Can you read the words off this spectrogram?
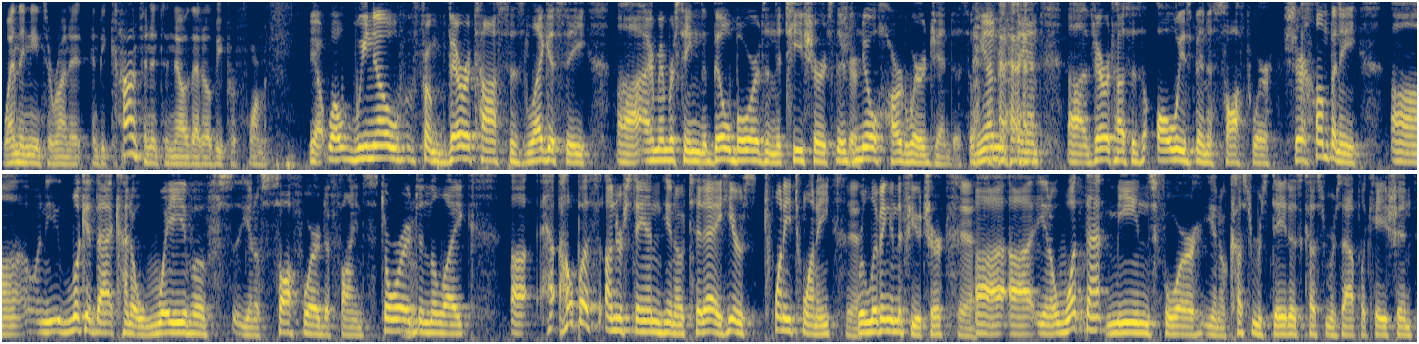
when they need to run it, and be confident to know that it'll be performant. Yeah, well, we know from Veritas's legacy, uh, I remember seeing the billboards and the t-shirts, there's sure. no hardware agenda. So we understand uh, Veritas has always been a software sure. company. Uh, when you look at that kind of wave of you know, software-defined storage mm -hmm. and the like, uh, help us understand, you know, today, here's 2020, yeah. we're living in the future, yeah. uh, uh, you know, what that means for, you know, customers' data, customers' application,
